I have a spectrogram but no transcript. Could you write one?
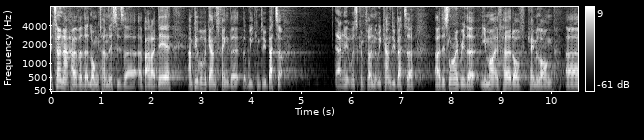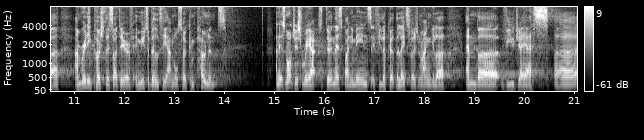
It turned out, however, that long-term this is a, a, bad idea, and people began to think that, that we can do better. And it was confirmed that we can do better. Uh, this library that you might have heard of came along uh, and really pushed this idea of immutability and also components. And it's not just React doing this by any means. If you look at the latest version of Angular, Ember, Vue.js, uh,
